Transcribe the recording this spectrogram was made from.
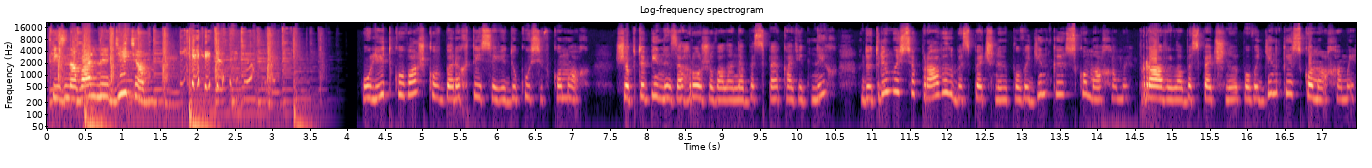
Пізнавальне дітям. Улітку важко вберегтися від укусів комах. Щоб тобі не загрожувала небезпека від них, дотримуйся правил безпечної поведінки з комахами. Правила безпечної поведінки з комахами.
